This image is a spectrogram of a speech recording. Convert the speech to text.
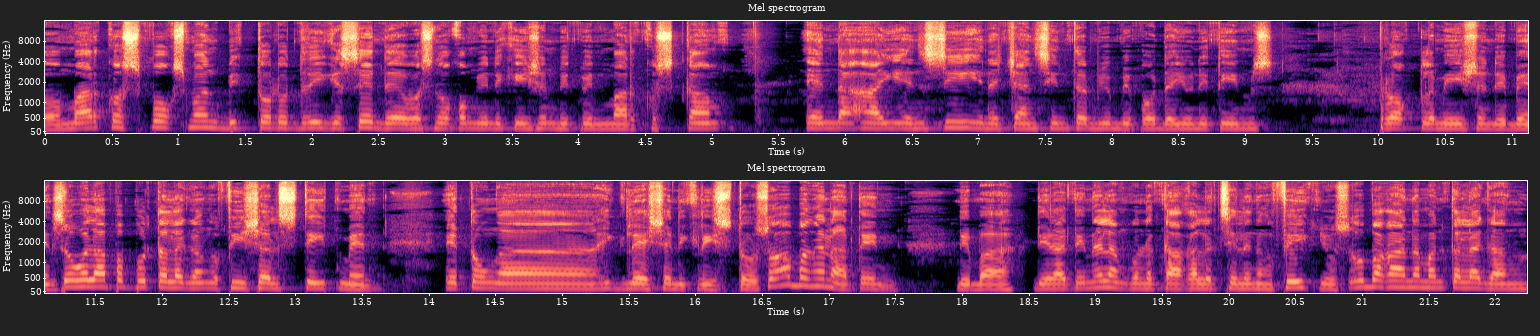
Oh, Marcos spokesman Victor Rodriguez said there was no communication between Marcos Camp and the INC in a chance interview before the unit team's proclamation event. So wala pa po talagang official statement itong uh, Iglesia ni Cristo. So abangan natin, 'di ba? Di natin alam kung nagkakalat sila ng fake news o baka naman talagang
